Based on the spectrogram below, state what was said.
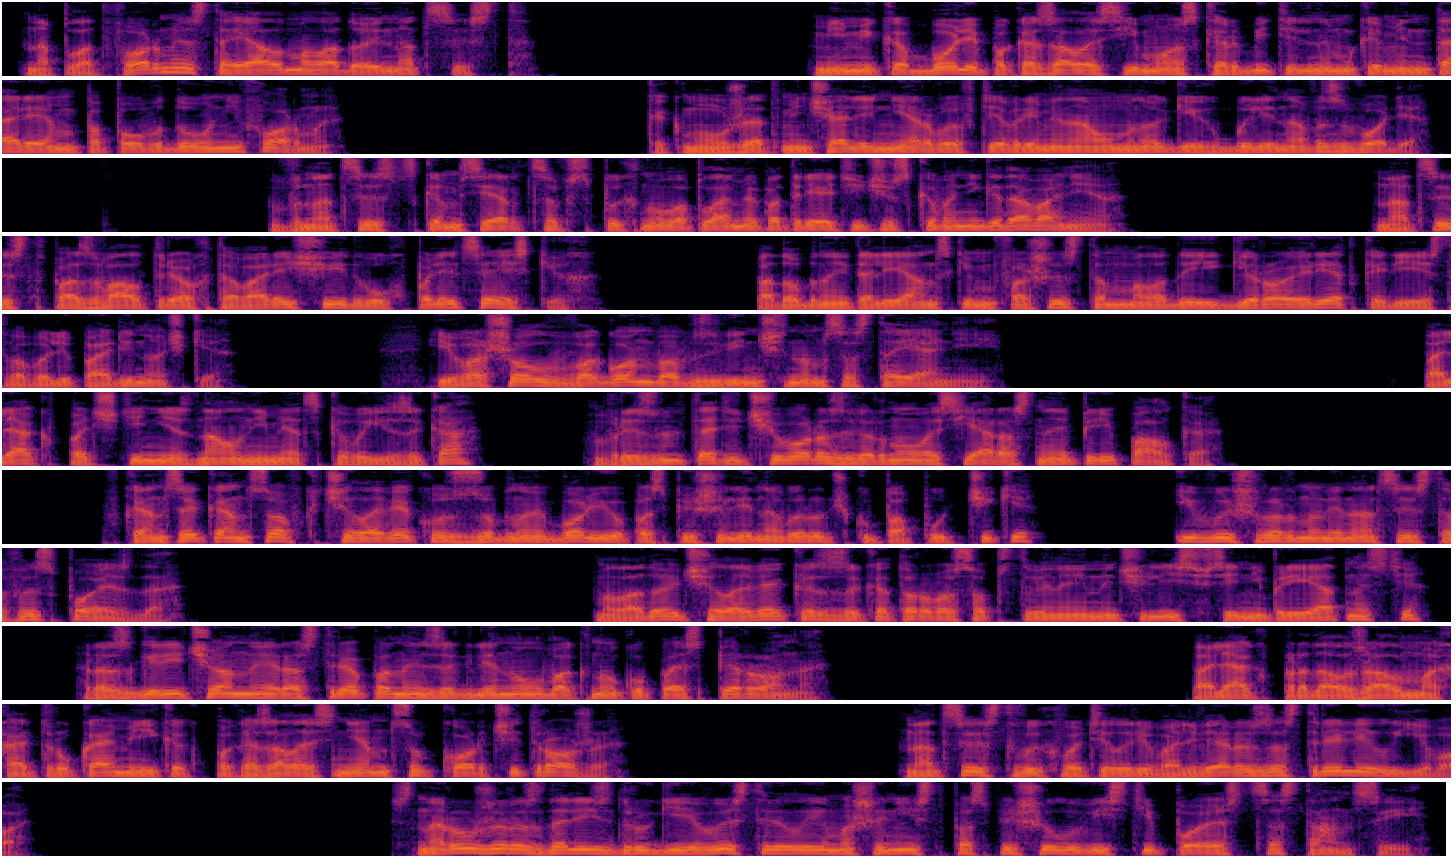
На платформе стоял молодой нацист. Мимика боли показалась ему оскорбительным комментарием по поводу униформы. Как мы уже отмечали, нервы в те времена у многих были на взводе. В нацистском сердце вспыхнуло пламя патриотического негодования. Нацист позвал трех товарищей и двух полицейских. Подобно итальянским фашистам, молодые герои редко действовали поодиночке. И вошел в вагон во взвинченном состоянии. Поляк почти не знал немецкого языка, в результате чего развернулась яростная перепалка. В конце концов, к человеку с зубной болью поспешили на выручку попутчики и вышвырнули нацистов из поезда. Молодой человек, из-за которого, собственно, и начались все неприятности, разгоряченный и растрепанный, заглянул в окно купе с. Поляк продолжал махать руками и, как показалось немцу, корчить рожи. Нацист выхватил револьвер и застрелил его. Снаружи раздались другие выстрелы, и машинист поспешил увести поезд со станции.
